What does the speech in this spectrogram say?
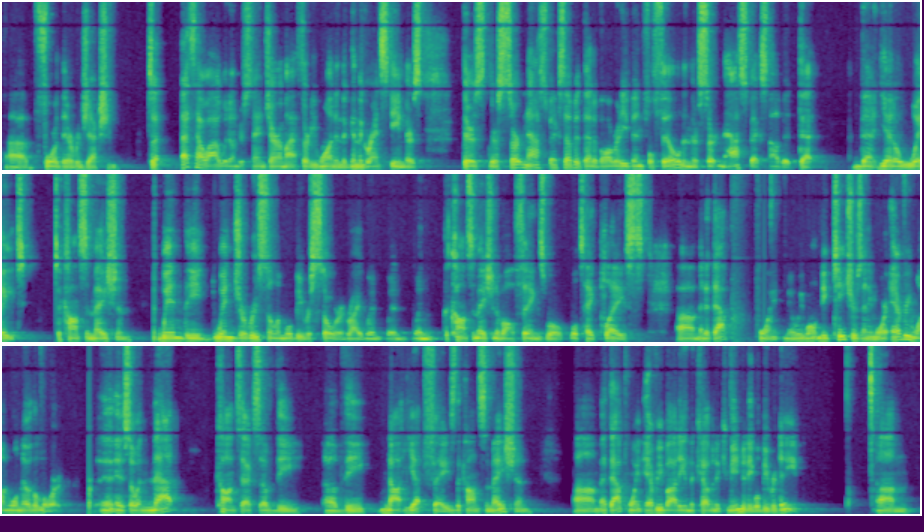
uh, for their rejection. So that's how I would understand Jeremiah 31 in the, in the grand scheme. There's there's there's certain aspects of it that have already been fulfilled, and there's certain aspects of it that that yet await the consummation when the when Jerusalem will be restored, right? When when when the consummation of all things will will take place, um, and at that point, you know, we won't need teachers anymore. Everyone will know the Lord, and, and so in that context of the of the not yet phase, the consummation, um, at that point, everybody in the covenant community will be redeemed. Um,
